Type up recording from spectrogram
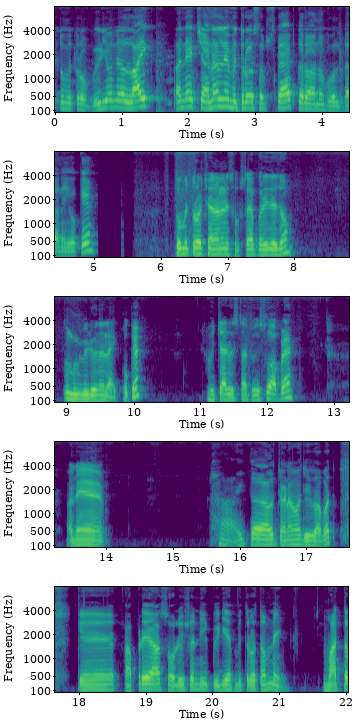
તો મિત્રો, વિડીયોને લાઈક અને ચેનલને મિત્રો સબસ્ક્રાઇબ કરવાનું ભૂલતા નહીં, ઓકે? તો મિત્રો ચેનલને સબસ્ક્રાઈબ કરી દેજો. વિડીયોને લાઈક ઓકે વિચાર વિસ્તાર જોઈશું આપણે. અને હા, એક જણાવવા જેવી બાબત કે આપણે આ સોલ્યુશનની પીડીએફ મિત્રો તમને માત્ર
